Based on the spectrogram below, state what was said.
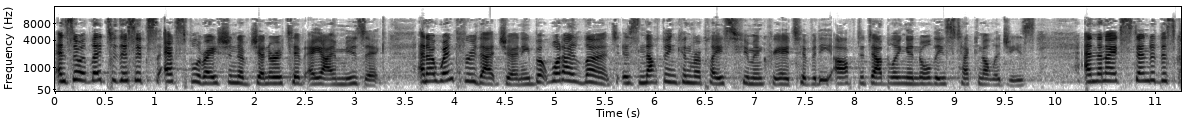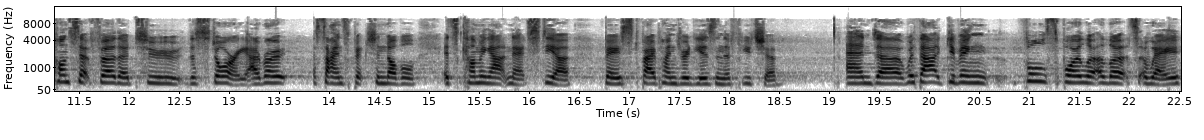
And so it led to this ex- exploration of generative AI music. And I went through that journey, but what I learned is nothing can replace human creativity after dabbling in all these technologies. And then I extended this concept further to the story. I wrote a science fiction novel, it's coming out next year, based 500 years in the future. And uh, without giving full spoiler alerts away,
